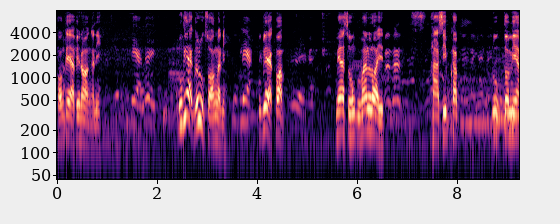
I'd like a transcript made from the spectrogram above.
ของแท้พี่น้องอันนี้แก่เลย ลูกแรกหรือลูกสองล่ะนี่ ลูกแรก ลูกแรกพร้อม เออแม่สูงประมาณร้อยห้าสิบครับ ลูกตัวเมีย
